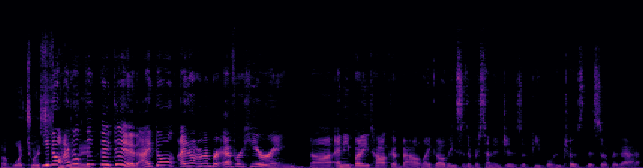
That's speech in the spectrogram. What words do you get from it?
of what choices. You know, I don't made? think they did. I don't. I don't remember ever hearing uh, anybody talk about like, oh, these are the percentages of people who chose this over that.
